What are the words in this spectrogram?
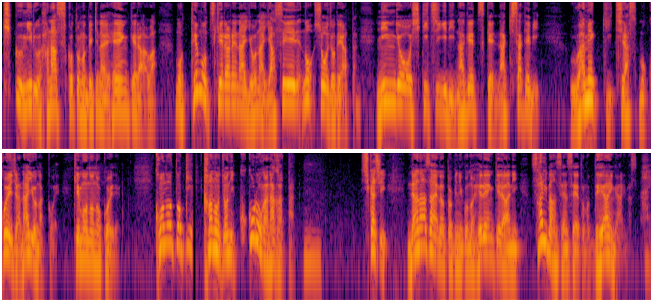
聞く見る話すことのできないヘレン・ケラーはもう手もつけられないような野生の少女であった人形を引きちぎり投げつけ泣き叫びわめき散らすもう声じゃないような声獣の声でこの時彼女に心がなかったしかし7歳の時にこのヘレン・ケラーにサリバン先生との出会いがありますはい。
